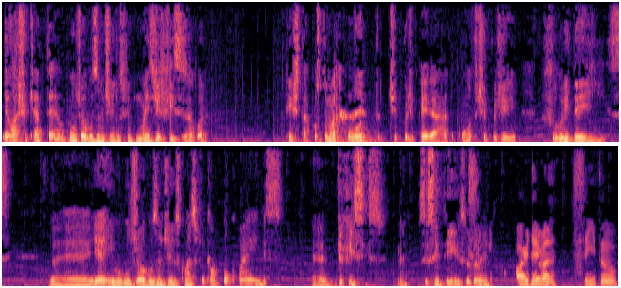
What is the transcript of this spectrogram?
Eu acho que até alguns jogos antigos ficam mais difíceis agora. Porque a gente está acostumado com outro tipo de pegada, com outro tipo de fluidez. É, e aí os jogos antigos começam a ficar um pouco mais é, difíceis, né? Você sente isso Sim, também? Concordo, hein, mano? Sinto.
